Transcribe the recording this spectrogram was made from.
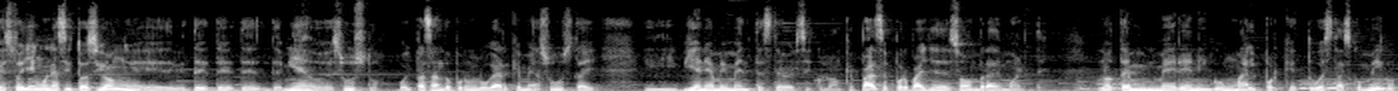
estoy en una situación eh, de, miedo, de susto. Voy pasando por un lugar que me asusta y viene a mi mente este versículo. Aunque pase por valle de sombra de muerte, no temeré ningún mal porque tú estás conmigo,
